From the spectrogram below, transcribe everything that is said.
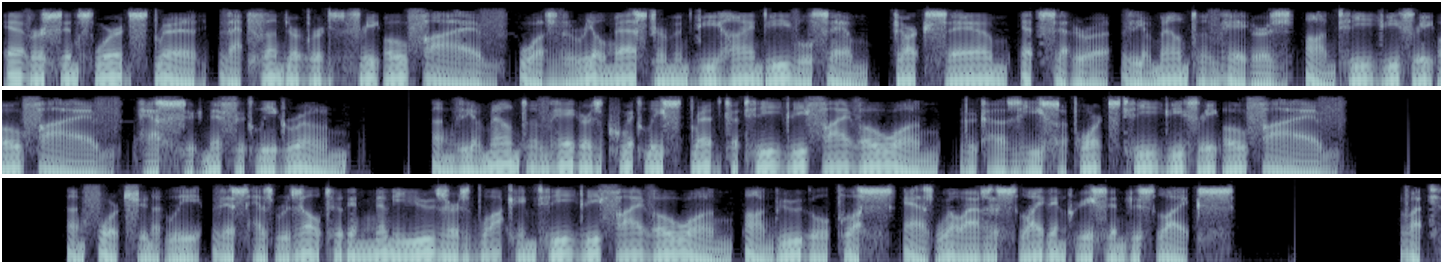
Ever since word spread that Thunderbirds 305 was the real mastermind behind Evil Sam, Dark Sam, etc., the amount of haters on TB 305 has significantly grown. And the amount of haters quickly spread to TB 501 because he supports TB 305. Unfortunately, this has resulted in many users blocking TB501 on Google as well as a slight increase in dislikes. But,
